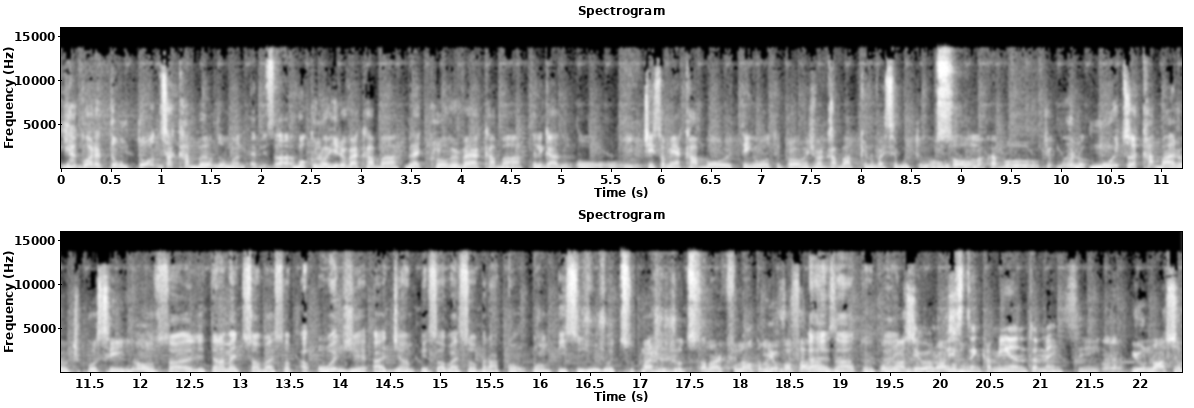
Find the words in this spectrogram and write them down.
E agora estão todos acabando, mano. É bizarro. Boku no Hero vai acabar, Black Clover vai acabar, tá ligado? O Chainsaw Man acabou, tem outro, provavelmente vai acabar porque não vai ser muito O longo. Soma acabou. Tipo, Mano, muitos acabaram, tipo assim. Não, só, literalmente só vai sobrar. Hoje a Jump só vai sobrar com One Piece e Jujutsu. Mano, Jujutsu tá no arco final também. e eu vou falar. É, exato. O entende? nosso E o One Piece próximo. tá encaminhando também. Sim. É. E o nosso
